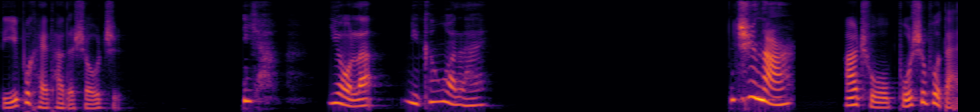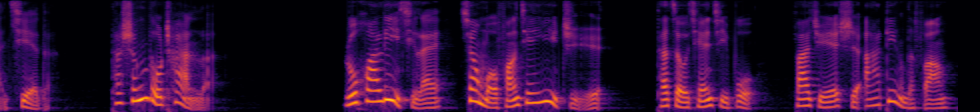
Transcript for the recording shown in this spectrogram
离不开他的手指。哎呀，有了，你跟我来。去哪儿？阿楚不是不胆怯的，他声都颤了。如花立起来，向某房间一指。他走前几步，发觉是阿定的房，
